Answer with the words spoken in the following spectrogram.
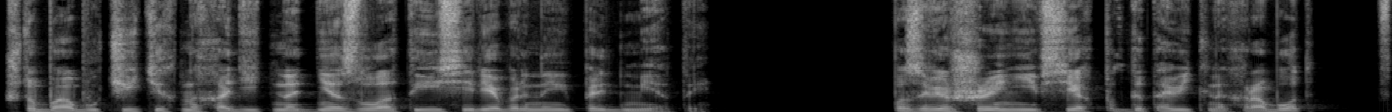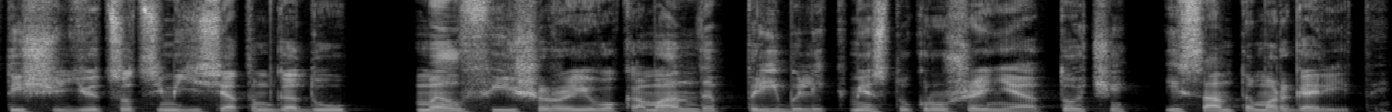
чтобы обучить их находить на дне золотые и серебряные предметы. По завершении всех подготовительных работ в 1970 году Мел Фишер и его команда прибыли к месту крушения Аточи и Санта-Маргариты.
